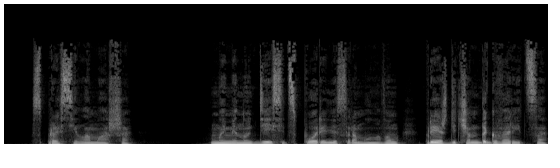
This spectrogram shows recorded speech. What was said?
— спросила Маша. Мы минут десять спорили с Рамуловым, прежде чем договориться.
